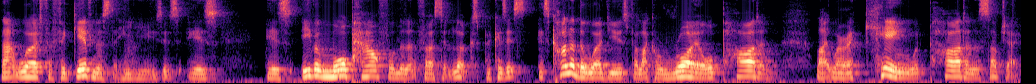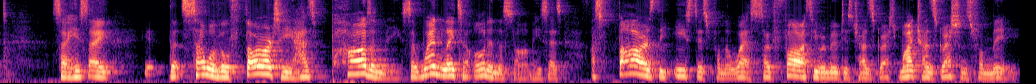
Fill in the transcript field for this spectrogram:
that word for forgiveness that he uses is, is even more powerful than at first it looks because it's, it's kind of the word used for like a royal pardon, like where a king would pardon a subject. So he's saying that someone of authority has pardoned me. So when later on in the psalm he says, as far as the east is from the west, so far as he removed his transgression, my transgressions from me.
